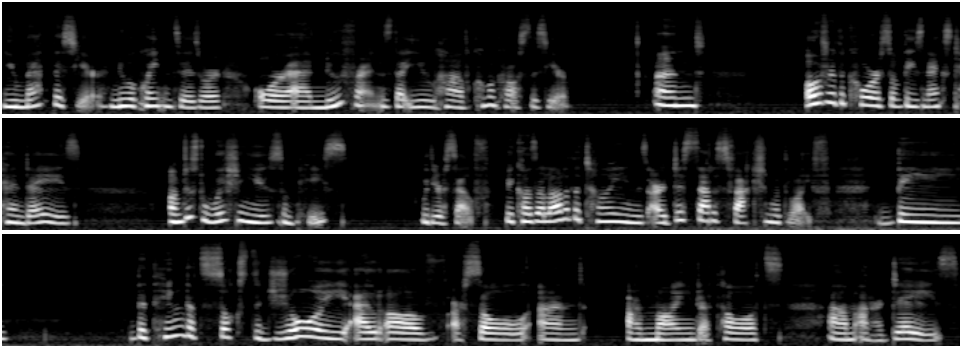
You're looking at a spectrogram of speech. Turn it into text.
you met this year, new acquaintances or or uh, new friends that you have come across this year. And over the course of these next 10 days, I'm just wishing you some peace with yourself because a lot of the times our dissatisfaction with life, the the thing that sucks the joy out of our soul and our mind, our thoughts, um, and our days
